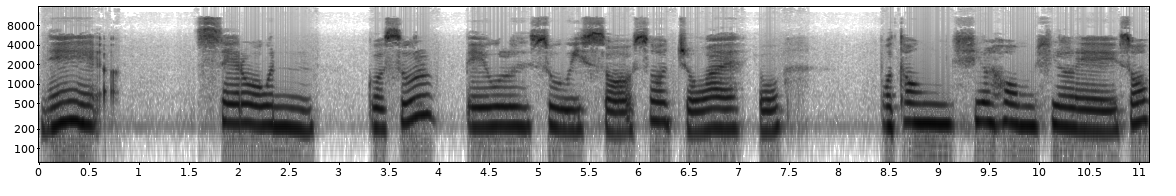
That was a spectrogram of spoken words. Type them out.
네, 새로운 것을 배울 수 있어서 좋아요. 보통 실험실에서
